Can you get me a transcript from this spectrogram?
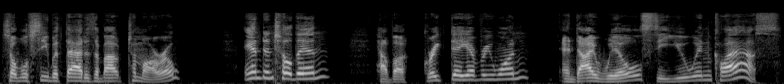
So we'll see what that is about tomorrow. And until then, have a great day, everyone, and I will see you in class.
